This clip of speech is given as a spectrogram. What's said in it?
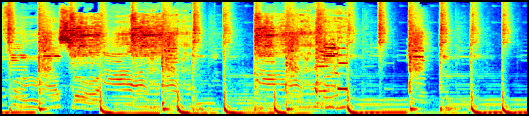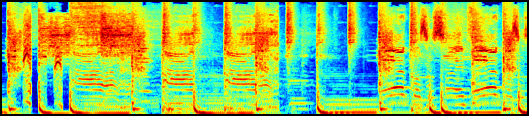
from my soul. There goes a sight, there goes a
